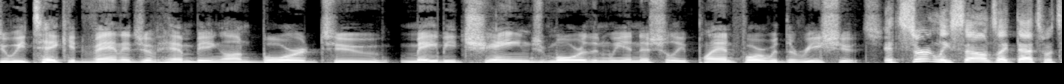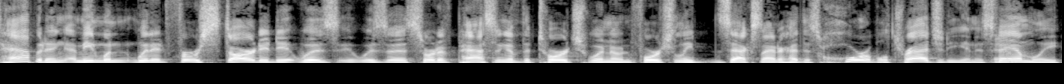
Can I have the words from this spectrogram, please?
Do we take advantage of him being on board to maybe change more than we initially planned for with the reshoots? It certainly sounds like that's what's happening. I mean, when when it first started, it was it was a sort of passing of the torch. When unfortunately Zack Snyder had this horrible tragedy in his family,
